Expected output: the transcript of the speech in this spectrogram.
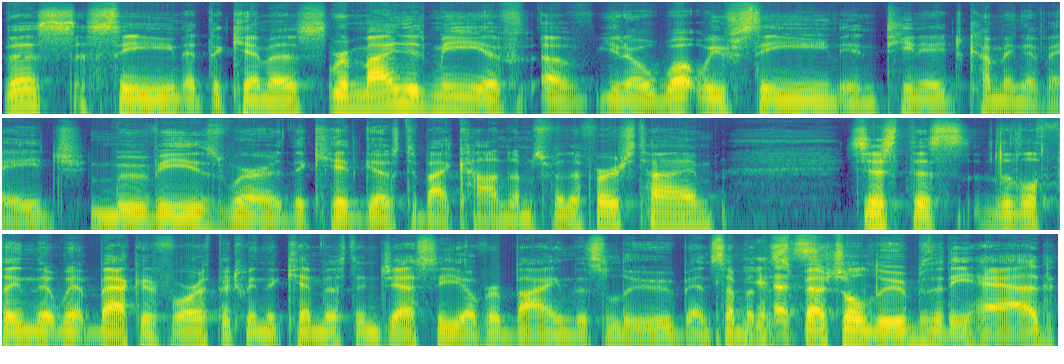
This scene at the chemist reminded me of, of you know what we've seen in teenage coming of age movies where the kid goes to buy condoms for the first time just this little thing that went back and forth between the chemist and Jesse over buying this lube and some of yes. the special lubes that he had.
